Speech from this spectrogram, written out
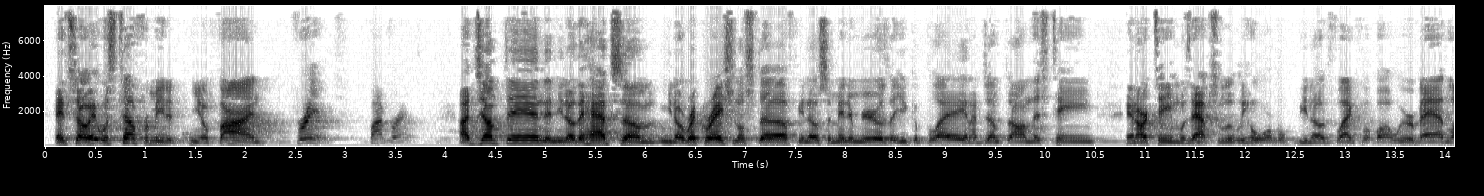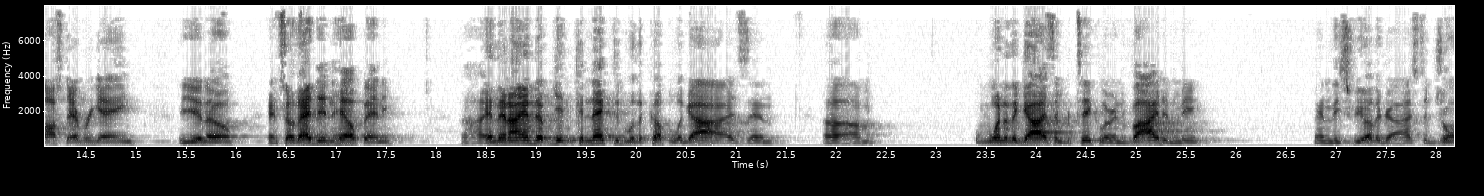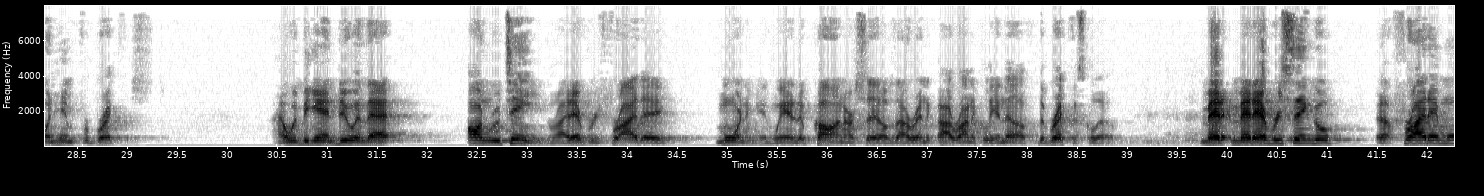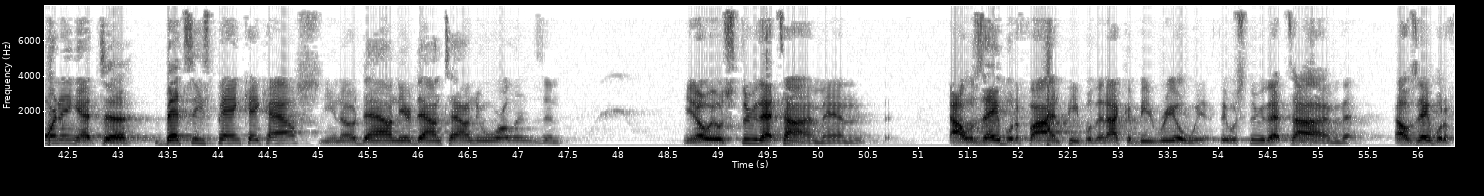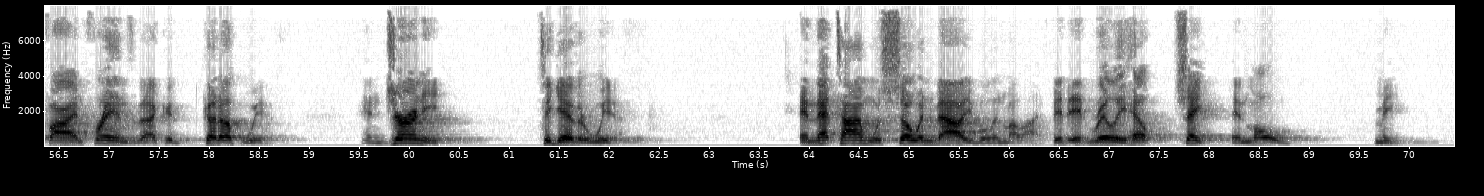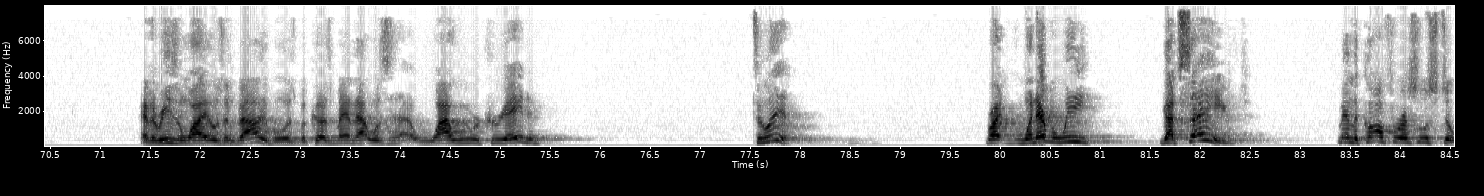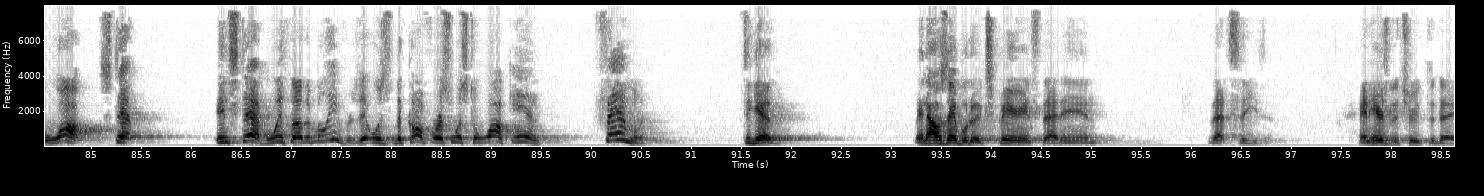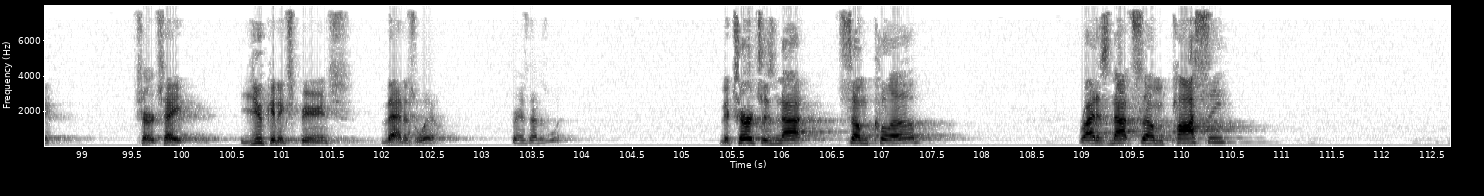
and so it was tough for me to, you know, find friends, find friends. I jumped in and, you know, they had some, you know, recreational stuff, you know, some intramurals that you could play and I jumped on this team and our team was absolutely horrible. You know, it's flag football. We were bad, lost every game, you know, and so that didn't help any. Uh, and then I ended up getting connected with a couple of guys and, um, one of the guys in particular invited me and these few other guys to join him for breakfast. And we began doing that on routine, right? Every Friday morning. And we ended up calling ourselves, ironically enough, the Breakfast Club. met, met every single uh, Friday morning at uh, Betsy's Pancake House, you know, down near downtown New Orleans. And you know, it was through that time, man, I was able to find people that I could be real with. It was through that time that I was able to find friends that I could cut up with and journey together with. And that time was so invaluable in my life. It, it really helped shape and mold me. And the reason why it was invaluable is because, man, that was why we were created to live. Right? Whenever we got saved, man, the call for us was to walk step in step with other believers. It was, the call for us was to walk in family together. And I was able to experience that in that season. And here's the truth today. Church, hey, you can experience that as well. Experience that as well. The church is not some club. Right? It's not some posse.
